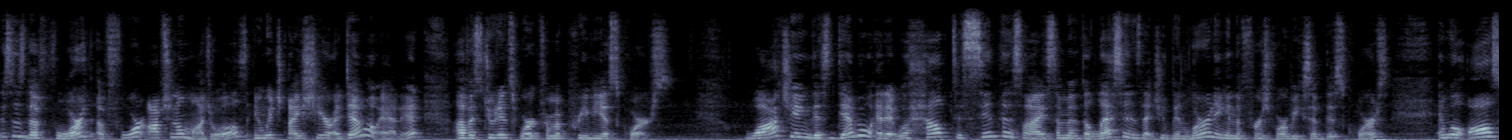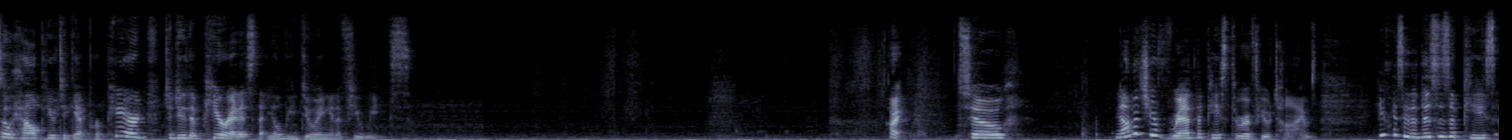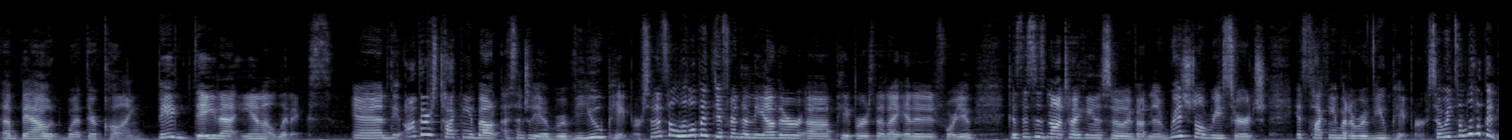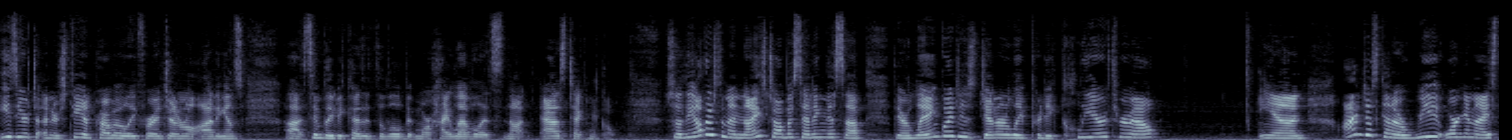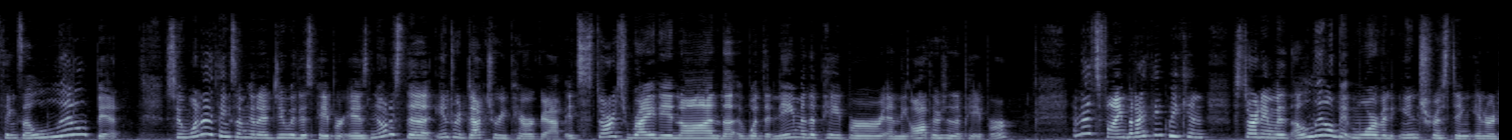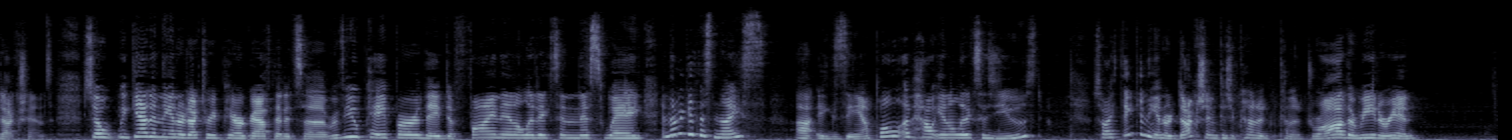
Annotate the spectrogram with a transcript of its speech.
This is the fourth of four optional modules in which I share a demo edit of a student's work from a previous course. Watching this demo edit will help to synthesize some of the lessons that you've been learning in the first four weeks of this course and will also help you to get prepared to do the peer edits that you'll be doing in a few weeks. All right, so now that you've read the piece through a few times, you can see that this is a piece about what they're calling big data analytics. And the author is talking about essentially a review paper. So that's a little bit different than the other uh, papers that I edited for you, because this is not talking necessarily about an original research, it's talking about a review paper. So it's a little bit easier to understand probably for a general audience, uh, simply because it's a little bit more high level, it's not as technical. So the author's done a nice job of setting this up. Their language is generally pretty clear throughout. And I'm just going to reorganize things a little bit. So one of the things I'm going to do with this paper is notice the introductory paragraph. It starts right in on the what the name of the paper and the authors of the paper. And that's fine, but I think we can start in with a little bit more of an interesting introductions. So we get in the introductory paragraph that it's a review paper, they define analytics in this way, and then we get this nice uh, example of how analytics is used. So I think in the introduction, because you kind of kind of draw the reader in,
